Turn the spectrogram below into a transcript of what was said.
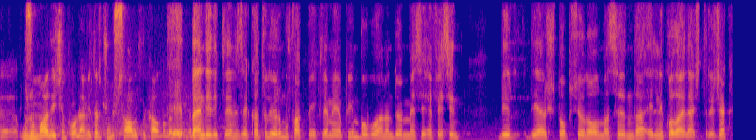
e, uzun vade için problem yaratır. Çünkü sağlıklı kalmaları. E, ben dediklerinize katılıyorum. Ufak bir ekleme yapayım. Bobua'nın dönmesi Efes'in bir diğer şut opsiyonu olmasında elini kolaylaştıracak.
